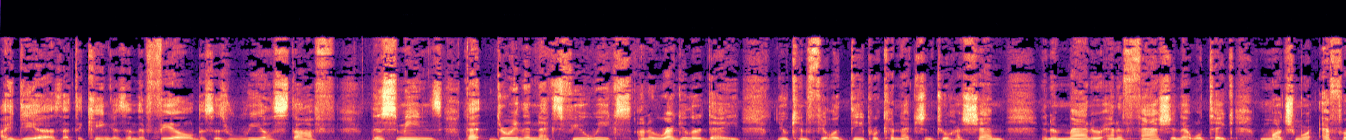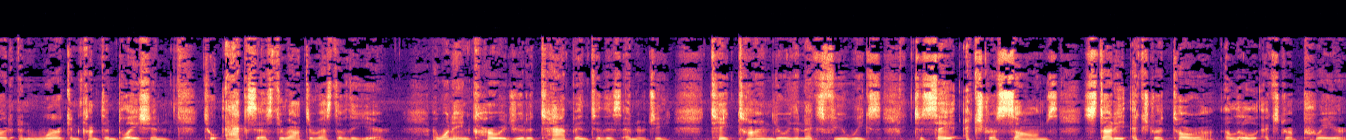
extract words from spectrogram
ideas that the king is in the field. This is real stuff. This means that during the next few weeks, on a regular day, you can feel a deeper connection to Hashem in a manner and a fashion that will take much more effort and work and contemplation to access throughout the rest of the year. I want to encourage you to tap into this energy. Take time during the next few weeks to say extra Psalms, study extra Torah, a little extra prayer,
